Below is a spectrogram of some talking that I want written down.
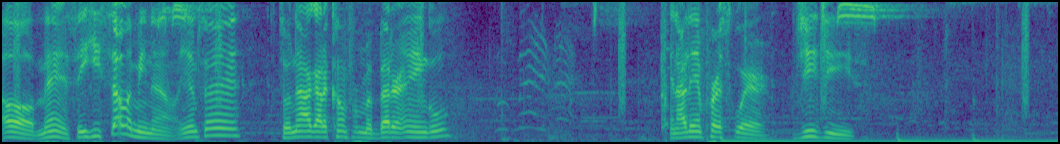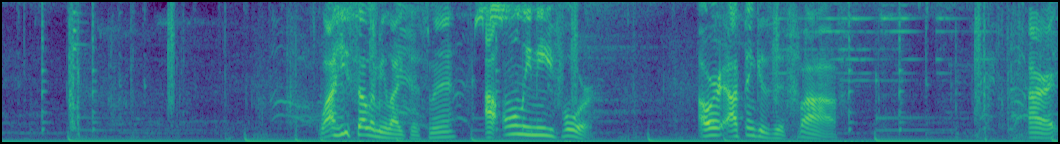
Oh man, see he's selling me now. You know what I'm saying? So now I gotta come from a better angle. And I didn't press square. GG's. Why he selling me like this, man? I only need four. Or I think is it five. All right,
